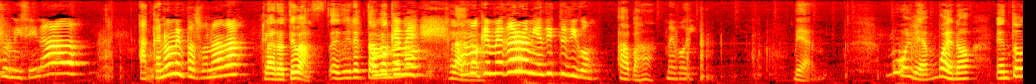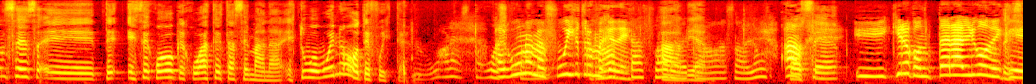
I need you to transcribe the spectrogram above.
yo no hice nada. Acá no me pasó nada. Claro, te vas eh, directamente. Como que me, como que me agarra miedito y digo, Ah, va. me voy. Bien. Muy bien. Bueno, entonces, eh, te- ese juego que jugaste esta semana, ¿estuvo bueno o te fuiste? Algunos me fui y otros me quedé. Ah, bien. Ah, José, y quiero contar algo de que,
